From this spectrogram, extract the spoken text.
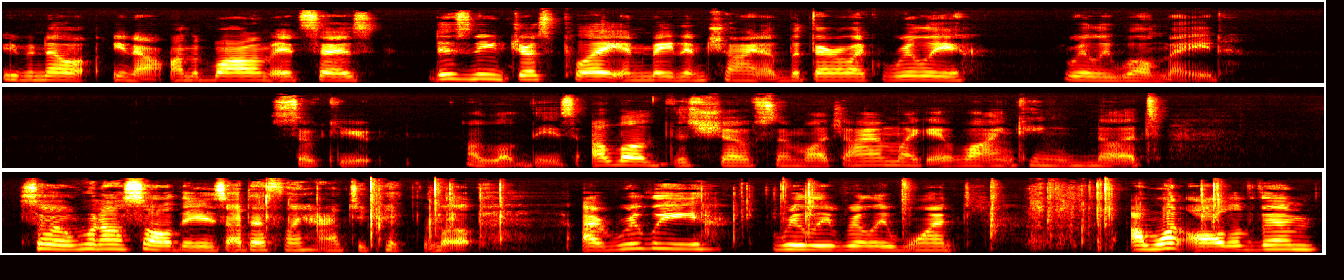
Even though, you know, on the bottom it says Disney Just Play and Made in China, but they're, like, really, really well made. So cute. I love these. I love this show so much. I am, like, a Lion King nut. So, when I saw these, I definitely had to pick them up. I really, really, really want... I want all of them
